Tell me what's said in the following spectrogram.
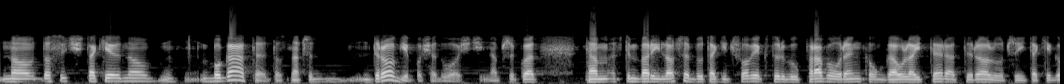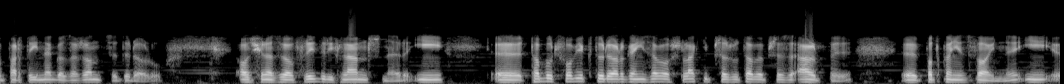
no dosyć takie no bogate, to znaczy drogie posiadłości. Na przykład tam w tym Barilocze był taki człowiek, który był prawą ręką Gauleitera Tyrolu, czyli takiego partyjnego zarządcy Tyrolu. On się nazywał Friedrich Lanchner i E, to był człowiek, który organizował szlaki przerzutowe przez Alpy e, pod koniec wojny i e,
